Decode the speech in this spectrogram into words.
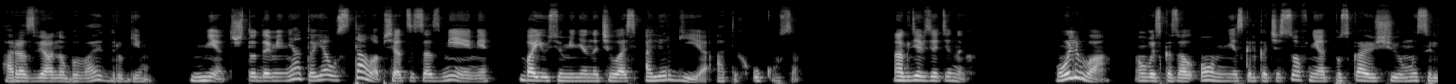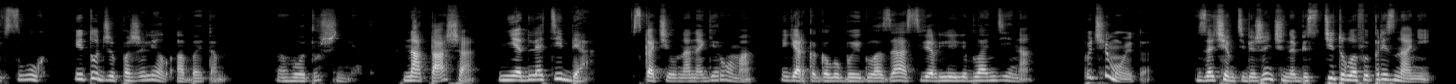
А разве оно бывает другим? Нет, что до меня, то я устал общаться со змеями. Боюсь, у меня началась аллергия от их укусов. А где взять иных? У льва, высказал он несколько часов не отпускающую мысль вслух и тут же пожалел об этом. Вот уж нет. Наташа, не для тебя, вскочил на ноги Рома. Ярко-голубые глаза сверлили блондина. Почему это? Зачем тебе женщина без титулов и признаний?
